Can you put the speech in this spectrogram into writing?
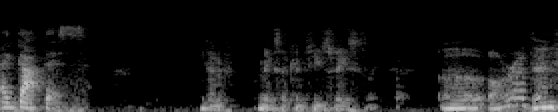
I got this. He kind of makes a confused face. He's like, uh, all right then.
